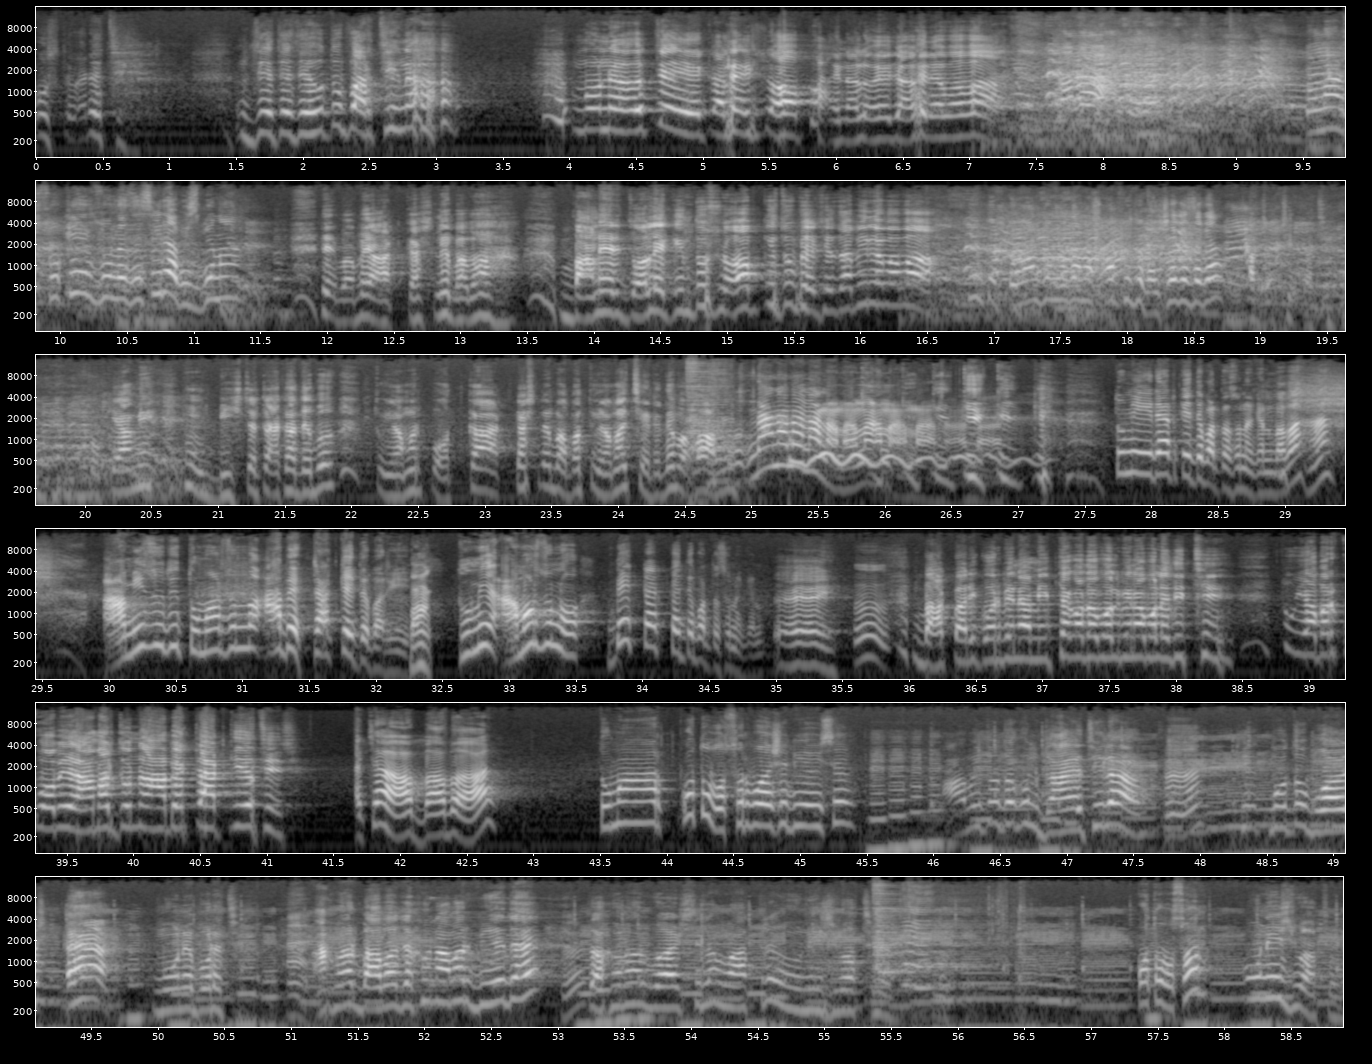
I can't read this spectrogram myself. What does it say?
বুঝতে পেরেছি। যেতে যেহেতু পারছি না মনে হচ্ছে এখানে সব ফাইনাল হয়ে যাবে রে বাবা তোমার চোখের জলে যে সিরা ভিজবে না? এভাবে আটকাস নে বাবা। বানের জলে কিন্তু সব কিছু ভেসে যাবি রে বাবা। কিন্তু তোমার জন্য তো আমার সব কিছু ভেসে গেছে গা। আচ্ছা ঠিক আছে। তোকে আমি বিশটা টাকা দেবো। তুই আমার পথকা আটকাস নে বাবা। তুই আমায় ছেড়ে দে বাবা। না না না না না না না না কি কি কি তুমি এটা আটকাইতে পারতেছো না কেন বাবা হ্যাঁ? আমি যদি তোমার জন্য আবেগটা আটকাইতে পারি তুমি আমার জন্য বেগটা আটকাইতে পারতেছো না কেন? এই। বাটপারি করবি না মিথ্যা কথা বলবি না বলে দিচ্ছি। তুই আবার কবে আমার জন্য আবেগটা আটকিয়েছিস? আচ্ছা বাবা তোমার কত বছর বয়সে বিয়ে হয়েছে আমি তো তখন গায়ে ছিলাম। হ্যাঁ। ঠিক মতো বয়স হ্যাঁ মনে পড়েছে। আমার বাবা যখন আমার বিয়ে দেয় তখন আমার বয়স ছিল মাত্র উনিশ বছর। কত বছর? উনিশ বছর।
